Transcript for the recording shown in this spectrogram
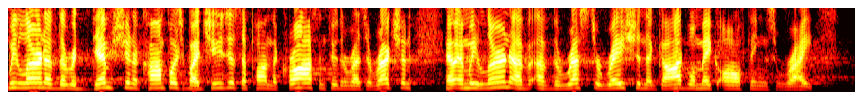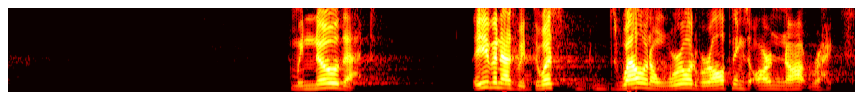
we learn of the redemption accomplished by Jesus upon the cross and through the resurrection. And, and we learn of, of the restoration that God will make all things right. And we know that. Even as we dwell in a world where all things are not right.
